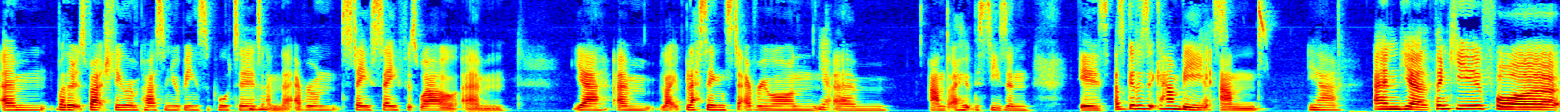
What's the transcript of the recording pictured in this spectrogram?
um, whether it's virtually or in person, you're being supported, Mm-hmm. and that everyone stays safe as well. Um, yeah, um, like blessings to everyone. Yeah. Um, and I hope this season is as good as it can be. Yes. And yeah, and yeah, thank you for.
